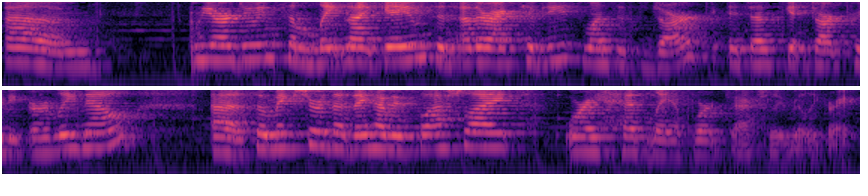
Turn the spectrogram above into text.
Um, we are doing some late night games and other activities once it's dark. It does get dark pretty early now. Uh, so make sure that they have a flashlight or a headlamp works actually really great.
